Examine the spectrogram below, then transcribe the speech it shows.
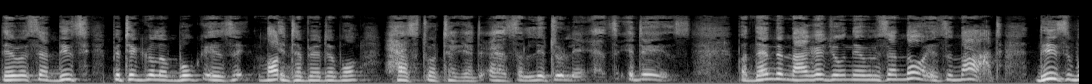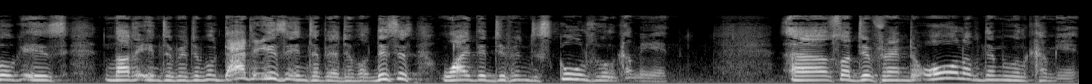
They will say this particular book is not interpretable, has to take it as literally as it is. But then the Nagarjuna will say, no, it's not. This book is not interpretable. That is interpretable. This is why the different schools will come in. Uh, so different, all of them will come in.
